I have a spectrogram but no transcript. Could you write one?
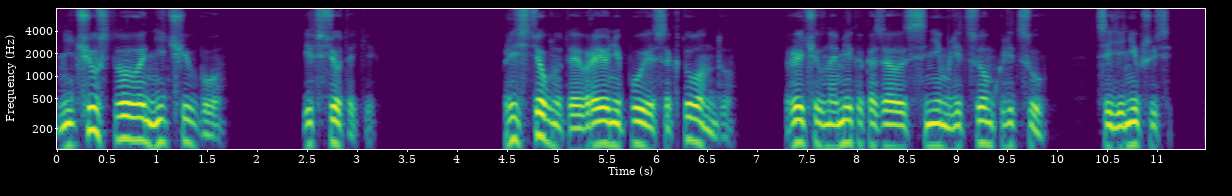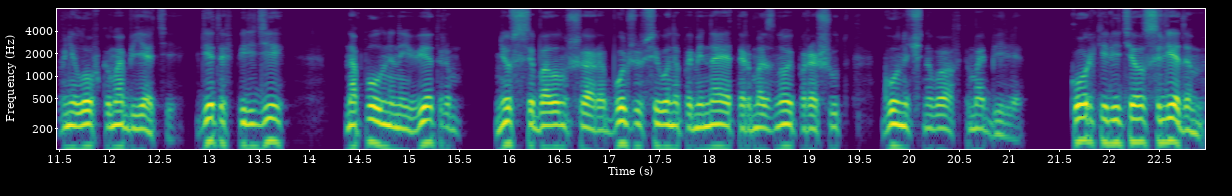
Не чувствовала ничего. И все-таки. Пристегнутая в районе пояса к Толанду, Рэчел на миг оказалась с ним лицом к лицу соединившись в неловком объятии. Где-то впереди, наполненный ветром, несся баллон шара, больше всего напоминая тормозной парашют гоночного автомобиля. Корки летел следом,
